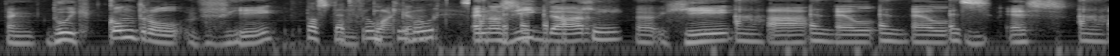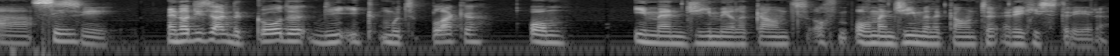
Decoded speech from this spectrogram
dan doe ik ctrl-V plakken. en dan zie ik daar G. eh, G, A, L, L, S, S, A, A, C. C. En dat is eigenlijk de code die ik moet plakken om in mijn Gmail-account of, of mijn Gmail-account te registreren.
